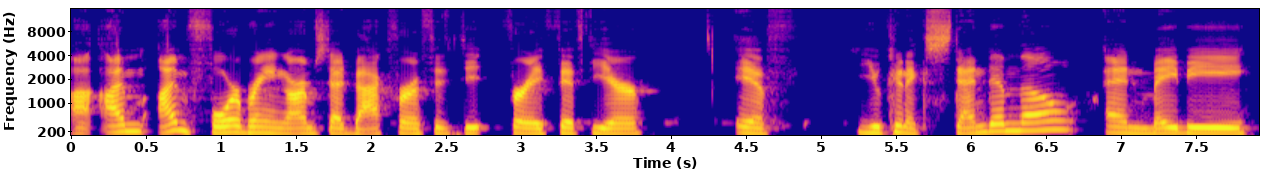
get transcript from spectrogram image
I'm I'm for bringing Armstead back for a fifth for a fifth year. If you can extend him though, and maybe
